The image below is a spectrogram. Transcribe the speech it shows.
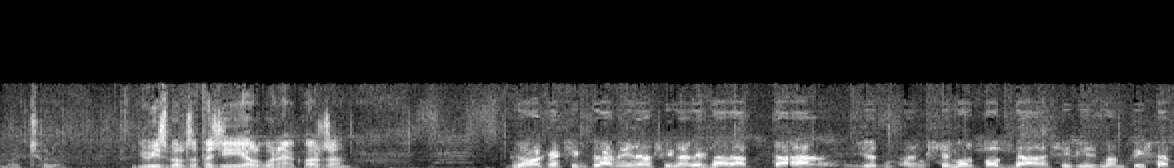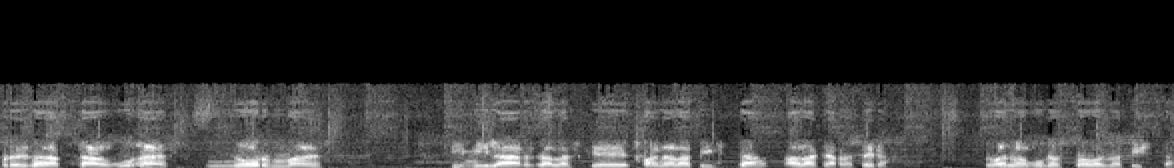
molt xulo. Lluís, vols afegir alguna cosa? No, que simplement al final és adaptar, jo en sé molt poc de ciclisme en pista, però és adaptar algunes normes similars a les que fan a la pista a la carretera, no? en algunes proves de pista.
